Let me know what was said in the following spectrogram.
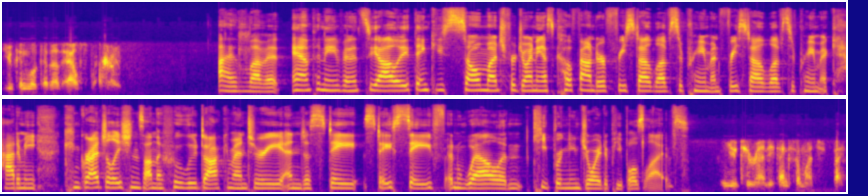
you can look at it elsewhere. I love it. Anthony Veneziale, thank you so much for joining us, co founder of Freestyle Love Supreme and Freestyle Love Supreme Academy. Congratulations on the Hulu documentary and just stay stay safe and well and keep bringing joy to people's lives. You too, Randi. Thanks so much. Bye.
